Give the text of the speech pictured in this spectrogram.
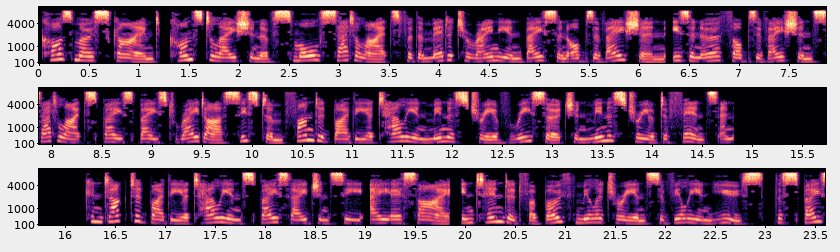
Cosmo Skymed constellation of small satellites for the Mediterranean Basin Observation is an Earth observation satellite space-based radar system funded by the Italian Ministry of Research and Ministry of Defense and Conducted by the Italian Space Agency ASI, intended for both military and civilian use, the space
